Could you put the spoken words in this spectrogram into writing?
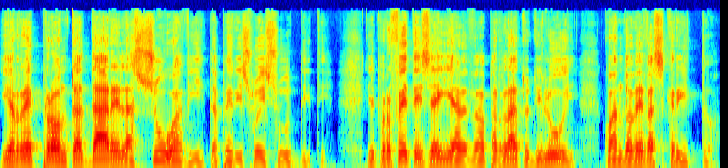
il re pronto a dare la sua vita per i suoi sudditi. Il profeta Isaia aveva parlato di lui quando aveva scritto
